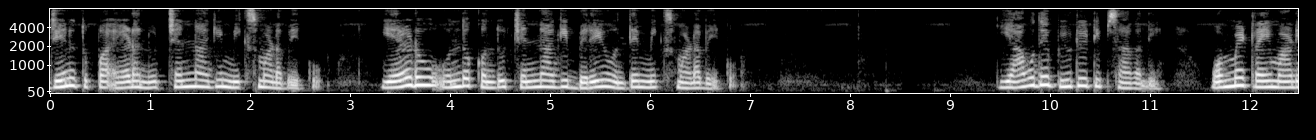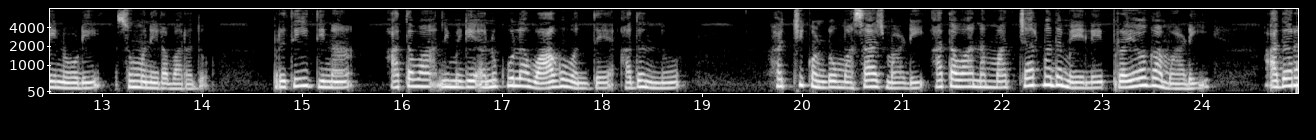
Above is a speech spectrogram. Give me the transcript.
ಜೇನುತುಪ್ಪ ಎರಡನ್ನು ಚೆನ್ನಾಗಿ ಮಿಕ್ಸ್ ಮಾಡಬೇಕು. ಎರಡು ಒಂದಕ್ಕೊಂದು ಚೆನ್ನಾಗಿ ಬೆರೆಯುವಂತೆ ಮಿಕ್ಸ್ ಮಾಡಬೇಕು. ಯಾವುದೇ ಬ್ಯೂಟಿ ಟಿಪ್ಸ್ ಆಗಲಿ, ಒಮ್ಮೆ ಟ್ರೈ ಮಾಡಿ ನೋಡಿ ಸುಮ್ಮನಿರಬಾರದು. ಪ್ರತಿದಿನ ಅಥವಾ ನಿಮಗೆ ಅನುಕೂಲವಾಗುವಂತೆ ಅದನ್ನು ಹಚ್ಚಿಕೊಂಡು ಮಸಾಜ್ ಮಾಡಿ ಅಥವಾ ನಮ್ಮ ಚರ್ಮದ ಮೇಲೆ ಪ್ರಯೋಗ ಮಾಡಿ ಅದರ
